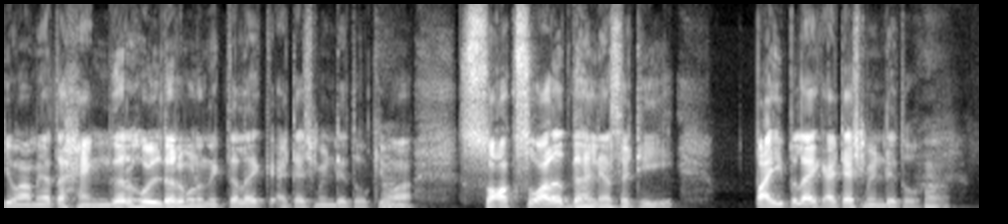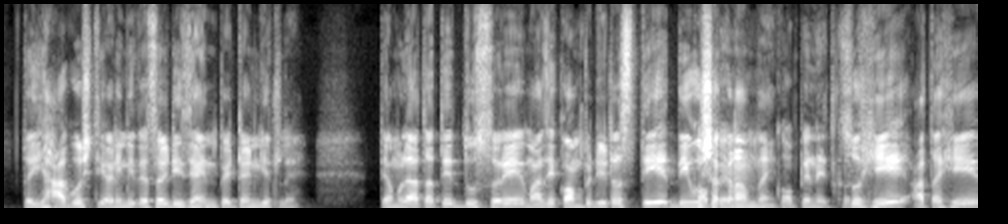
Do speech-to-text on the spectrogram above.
किंवा आम्ही आता हँगर होल्डर म्हणून एक त्याला एक अटॅचमेंट देतो. किंवा सॉक्स वाळत घालण्यासाठी पाईपला एक अटॅचमेंट देतो. तर ह्या गोष्टी आणि मी त्याचं डिझाइन पेटंट घेतलंय. त्यामुळे आता ते दुसरे माझे कॉम्पिटिटर्स ते देऊ शकणार नाही सो हे आता हे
